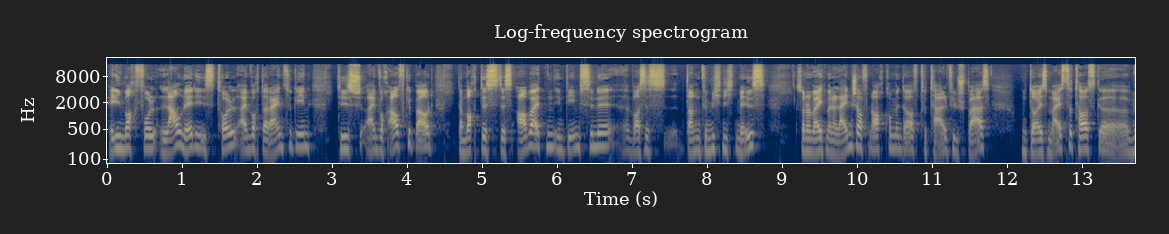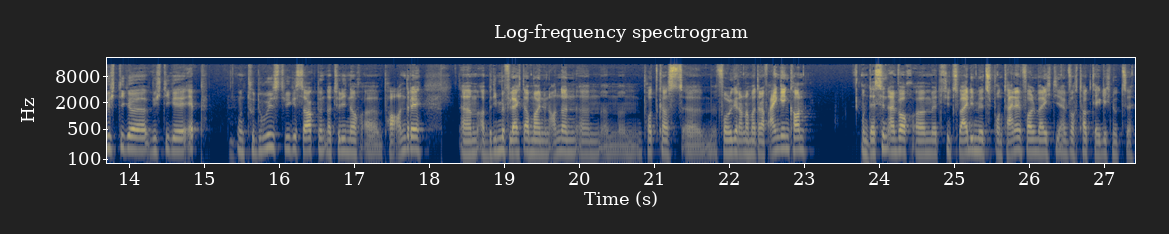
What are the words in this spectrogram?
Hey, die macht voll Laune, die ist toll, einfach da reinzugehen. Die ist einfach aufgebaut. Da macht das, das Arbeiten in dem Sinne, was es dann für mich nicht mehr ist, sondern weil ich meiner Leidenschaft nachkommen darf, total viel Spaß. Und da ist Meistertask eine wichtige, wichtige App. Und To-Do ist, wie gesagt, und natürlich noch ein paar andere ähm, aber die mir vielleicht auch mal in einer anderen ähm, ähm, ähm Podcast-Folge äh, dann nochmal drauf eingehen kann. Und das sind einfach ähm, jetzt die zwei, die mir jetzt spontan einfallen, weil ich die einfach tagtäglich nutze.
